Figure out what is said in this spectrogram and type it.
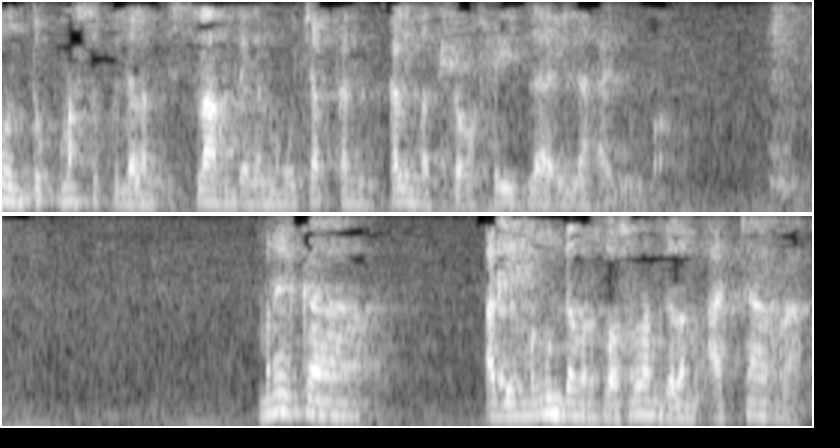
untuk masuk ke dalam Islam dengan mengucapkan kalimat tauhid la ilaha illallah. Mereka ada yang mengundang Rasulullah SAW dalam acara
